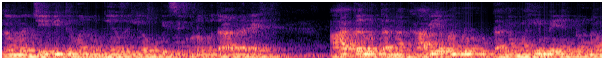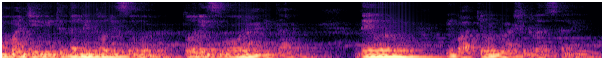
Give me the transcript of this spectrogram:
ನಮ್ಮ ಜೀವಿತವನ್ನು ದೇವರಿಗೆ ಒಪ್ಪಿಸಿಕೊಡುವುದಾದರೆ ಆತನು ತನ್ನ ಕಾರ್ಯವನ್ನು, ತನ್ನ ಮಹಿಮೆಯನ್ನು ನಮ್ಮ ಜೀವಿತದಲ್ಲಿ ತೋರಿಸುವ, ತೋರಿಸುವವನಾಗಿದ್ದಾನೆ. ದೇವರು ಈ ವಾಕ್ಯವನ್ನು ಆಶೀರ್ವದಿಸಲಿ.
